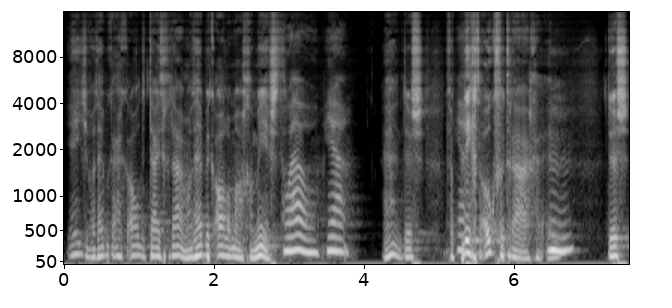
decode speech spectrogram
jeetje, wat heb ik eigenlijk al die tijd gedaan? Wat heb ik allemaal gemist? Wauw, ja. Hè? Dus verplicht ook vertragen. En Mhm. Dus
